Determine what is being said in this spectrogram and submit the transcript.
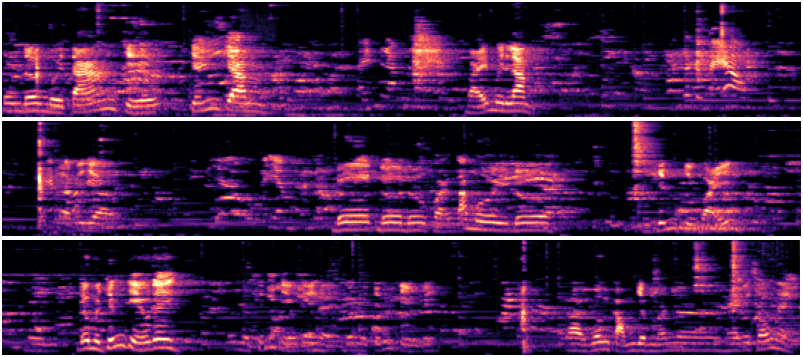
tương đương 18 triệu 975 là bây giờ. Đưa đưa đưa khoảng 80 đưa 19 triệu 7 đưa 19 triệu đi. Đưa 19 triệu đi đưa 19 triệu đi. Rồi, quân cộng dùm anh ờ, hai cái số này.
